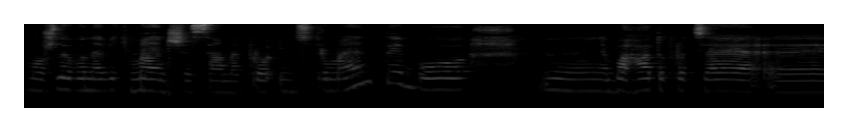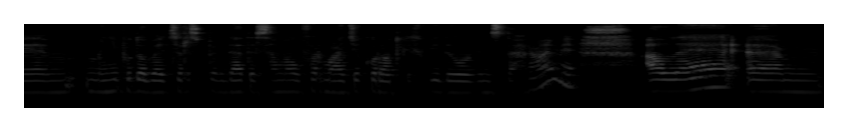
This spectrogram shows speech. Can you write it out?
можливо, навіть менше саме про інструменти, бо багато про це е, мені подобається розповідати саме у форматі коротких відео в інстаграмі, але ем,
